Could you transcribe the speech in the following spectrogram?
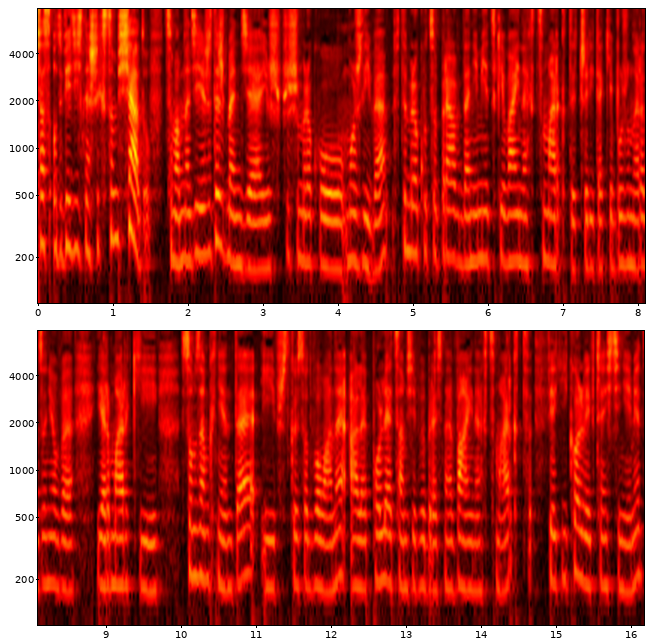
czas odwiedzić naszych sąsiadów, co mam nadzieję, że też będzie już w przyszłym roku możliwe. W tym roku, co prawda, niemieckie Weihnachtsmarkty, czyli takie bożonarodzeniowe jarmarki, są zamknięte i wszystko jest odwołane, ale polecam się wybrać na Weihnachtsmarkt w jakiejkolwiek części Niemiec,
